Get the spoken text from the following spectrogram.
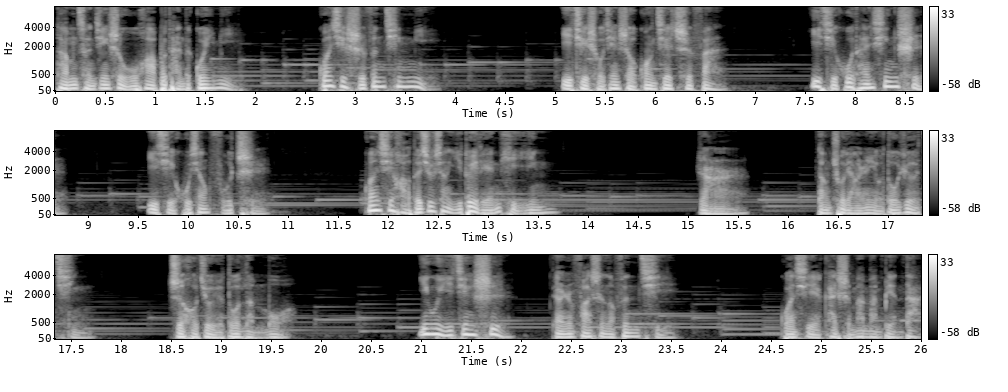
她们曾经是无话不谈的闺蜜，关系十分亲密。一起手牵手逛街吃饭，一起互谈心事，一起互相扶持，关系好的就像一对连体婴。然而，当初两人有多热情，之后就有多冷漠。因为一件事，两人发生了分歧，关系也开始慢慢变淡。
